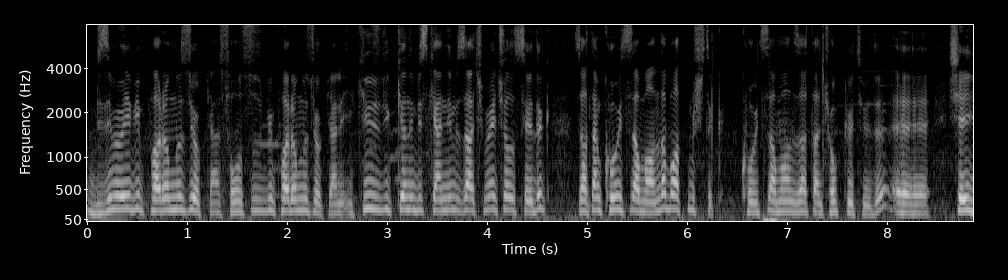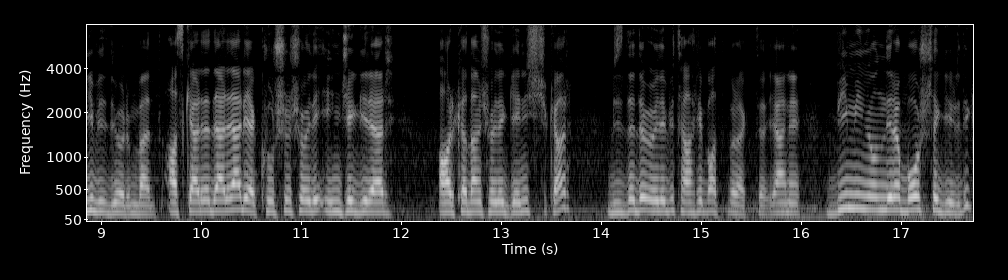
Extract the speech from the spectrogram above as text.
Bizim öyle bir paramız yok. Yani sonsuz bir paramız yok. Yani 200 dükkanı biz kendimiz açmaya çalışsaydık zaten Covid zamanında batmıştık. Covid zamanı zaten çok kötüydü. Ee, şey gibi diyorum ben. Askerde derler ya kurşun şöyle ince girer, arkadan şöyle geniş çıkar. Bizde de öyle bir tahribat bıraktı. Yani 1 milyon lira borçla girdik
